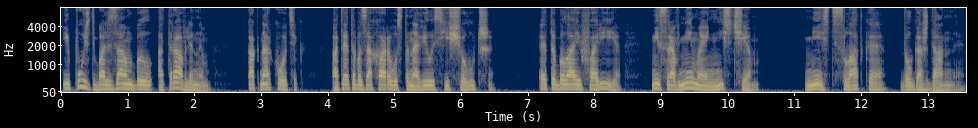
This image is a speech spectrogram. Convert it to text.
И пусть бальзам был отравленным, как наркотик, от этого Захарову становилось еще лучше. Это была эйфория, несравнимая ни с чем. Месть сладкая, долгожданное.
